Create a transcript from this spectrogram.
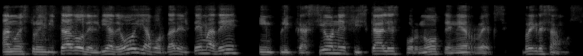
a nuestro invitado del día de hoy y abordar el tema de implicaciones fiscales por no tener REPS. Regresamos.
